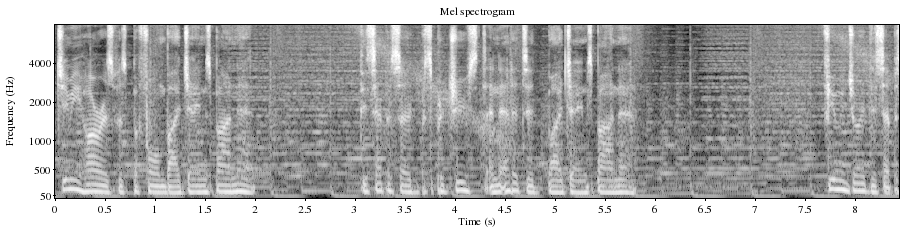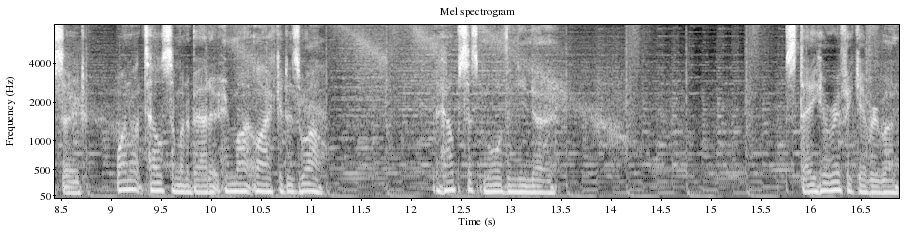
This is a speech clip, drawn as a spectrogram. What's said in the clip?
Jimmy Horrors was performed by James Barnett. This episode was produced and edited by James Barnett. If you enjoyed this episode, why not tell someone about it who might like it as well? It helps us more than you know. Stay horrific, everyone.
